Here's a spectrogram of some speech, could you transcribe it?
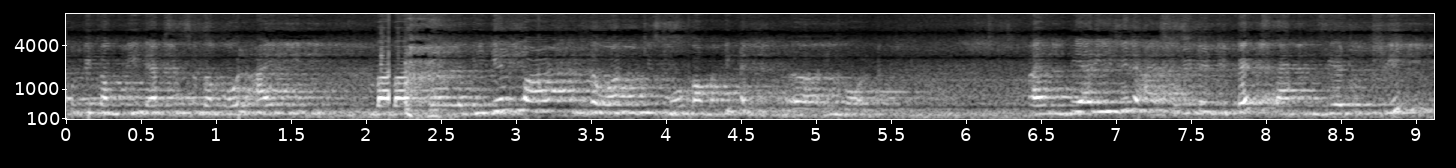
could be complete absence of the whole eyelid. But, uh, the medial part is the one which is more commonly uh, involved. And they are usually isolated defects and easier to treat.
